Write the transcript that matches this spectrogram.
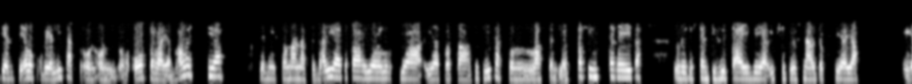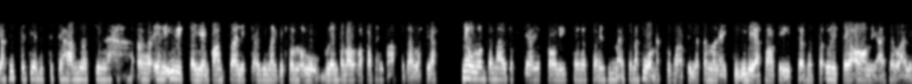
tietysti elokuvien lisäksi on, on opera ja ballettia, ja niissä on aina se väliaikatarjoilut, ja, ja tota, sit lisäksi on lasten leffasynttäreitä, yritysten tyhypäiviä, yksityisnäytöksiä, ja, ja sitten tietysti tehdään myöskin äh, eri yrittäjien kanssa, eli esimerkiksi on ollut Lentävän Lapasen kanssa tällaisia neulontanäytöksiä, jotka oli itse asiassa ensimmäisenä Suomessa saatiin, ja tämmöinen idea saatiin itse asiassa yrittäjä aamiaisella, eli,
